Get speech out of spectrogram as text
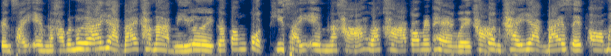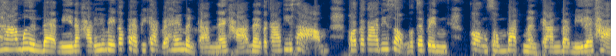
เป็นไซส์ M นะคะเพื่อนๆอยากได้ขนาดนี้เลยก็ต้องกดที่ไซส์ M นะคะ ราคาก็ไม่แพงเลยค่ะส่วนใครอยากได้เซตออมห้าหมื่นแบบนี้นะคะพี่เมย์ก็แปะพิกัดไว้ให้เหมือนกันนะคะ ในตะกร้าที่สามเพราะตะกร้าที่สองก็จะเป็นกล่องสมบัติเหมือนกันแบบนี้เลยค่ะ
